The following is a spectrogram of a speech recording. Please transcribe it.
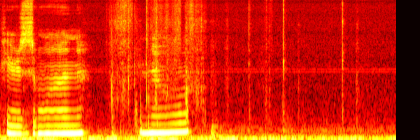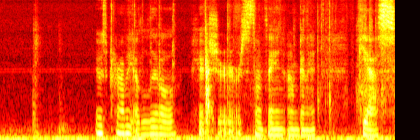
Here's one. No. It was probably a little picture or something, I'm gonna guess.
